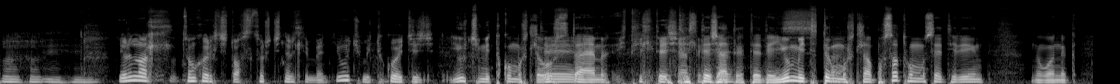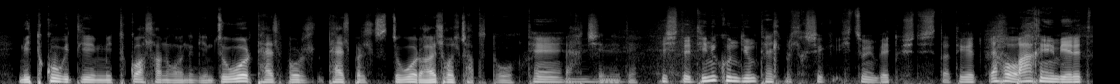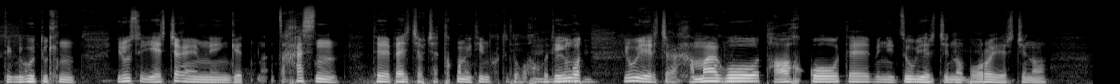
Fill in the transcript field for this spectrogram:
Ер нь бол цөөнх хөрөгч тус төрчнөр л юм байна. Юу ч мэдэхгүй байж юу ч мэдэхгүй мөртлөө өөртөө амар ихтгэлтэй шаадаг. шаадаг тий. Юм мэддэг мөртлөө босод хүмүүсээ тэрийг нөгөө нэг мэдхгүй гэдгийг мэдхгүй болохоор нөгөө нэг юм зөвөр тайлбар тайлбарлаж зөвөр ойлгуулж чаддгүй байх чинь тий. Тийм шүү дээ. Тэнийг хүнд юм тайлбарлах шиг хэцүү юм байдгүй шүү дээ. Тэгээд баахан юм яриаддаг нөгөөдөл нь ерөөсөө ярьж байгаа юмны ингээд захаас нь тий барьж авч чадахгүй нэг тийм нөхцөл байгаа байхгүй. Тэгин гот юу ярьж байгаа хамаагүй тоохгүй тий миний зөв ярьж гинөө буруу ярьж гинөө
